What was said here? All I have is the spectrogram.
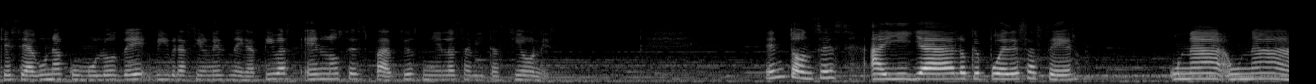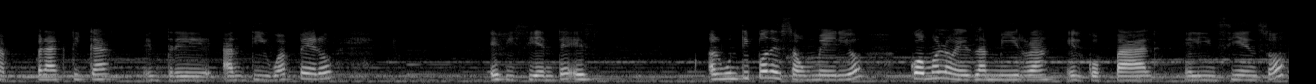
que se haga un acumulo de vibraciones negativas en los espacios ni en las habitaciones. Entonces, ahí ya lo que puedes hacer una, una práctica entre antigua pero eficiente es algún tipo de saumerio como lo es la mirra, el copal, el incienso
